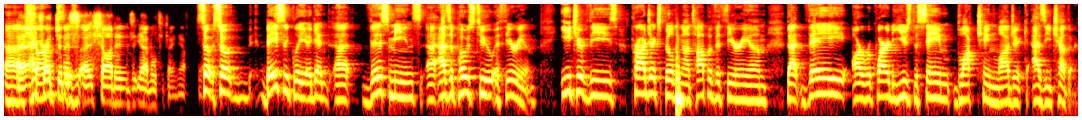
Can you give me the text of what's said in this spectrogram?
uh, uh, heterogeneous uh, sharded, yeah, multi-chain, yeah. So, so basically, again, uh, this means uh, as opposed to Ethereum, each of these projects building on top of Ethereum that they are required to use the same blockchain logic as each other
